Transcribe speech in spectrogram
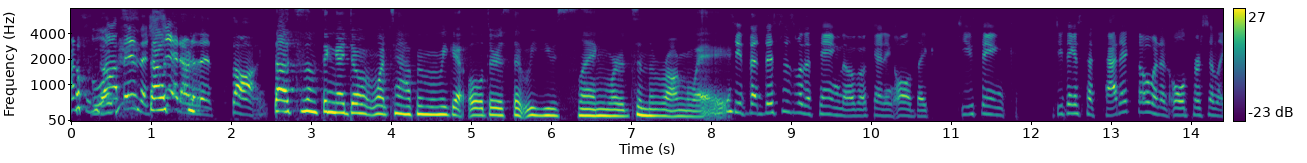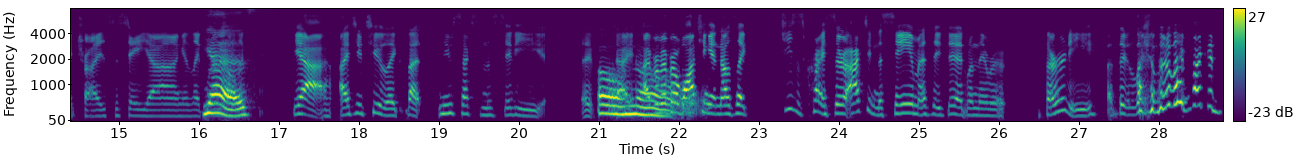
I'm no. slapping the That's- shit out of this song. That's something I don't want to happen when we get older is that we use slang words in the wrong way. See that this is what the thing though about getting old. Like, do you think do you think it's pathetic though when an old person like tries to stay young and like all, like- Yes. yeah, I do too. Like that new Sex in the City. I, Oh, I, I remember watching it and I was like, Jesus Christ, they're acting the same as they did when they were 30. But they're like they're like fucking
